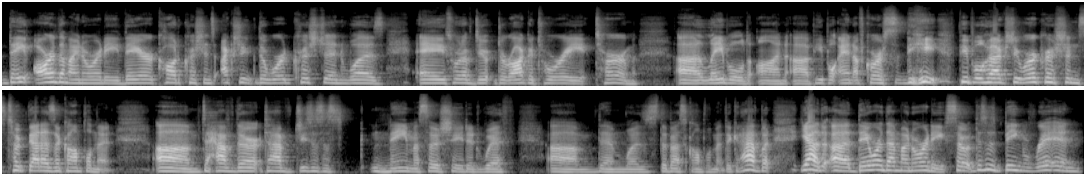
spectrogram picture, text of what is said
they are the minority. They are called Christians. Actually, the word Christian was a sort of de- derogatory term uh, labeled on uh, people, and of course, the people who actually were Christians took that as a compliment um, to have their to have Jesus' name associated with um, them was the best compliment they could have. But yeah, uh, they were that minority. So this is being written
